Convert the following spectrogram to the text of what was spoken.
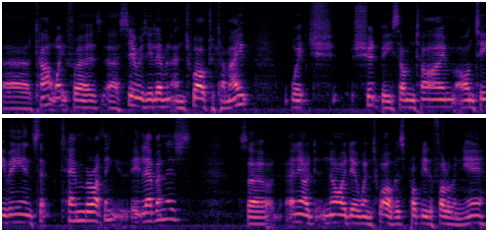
Uh, can't wait for uh, Series 11 and 12 to come out which should be sometime on TV in September, I think 11 is. So any no idea when 12 is, probably the following year.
